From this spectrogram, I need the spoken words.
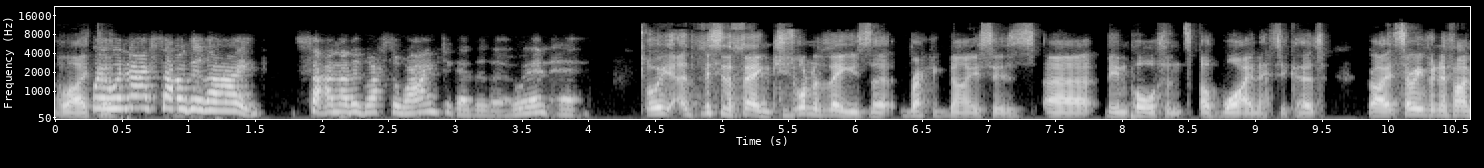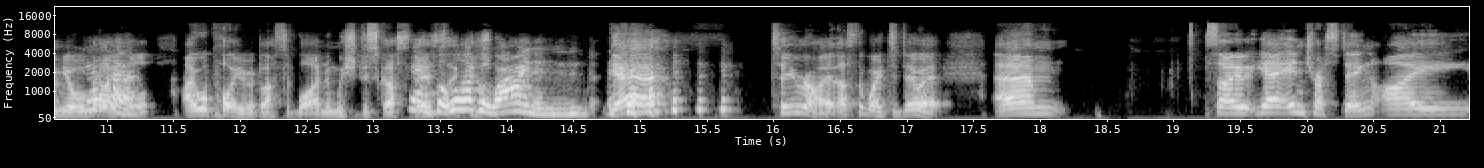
I like well, her. when I saw they like sat and had a glass of wine together, though, weren't it? Oh yeah, this is the thing. She's one of these that recognises uh, the importance of wine etiquette right? So even if I'm your yeah. rival, I will pour you a glass of wine and we should discuss yeah, this. but we'll have a wine and yeah, too right. That's the way to do it. Um, so yeah, interesting. I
